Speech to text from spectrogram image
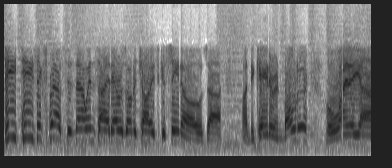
PT's Express is now inside Arizona Charlie's casinos uh, on Decatur and Boulder. Why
